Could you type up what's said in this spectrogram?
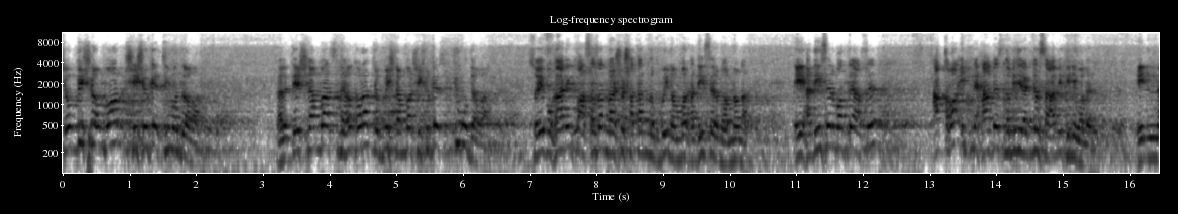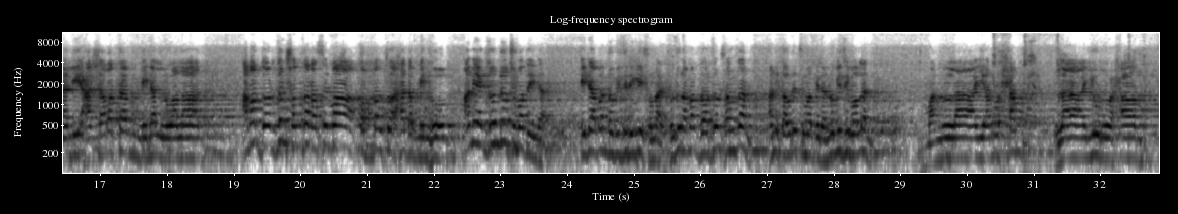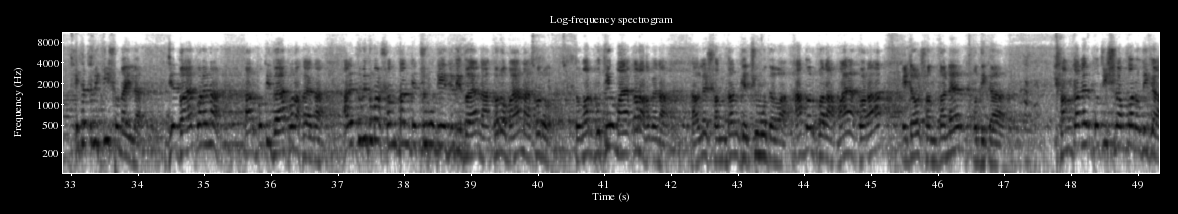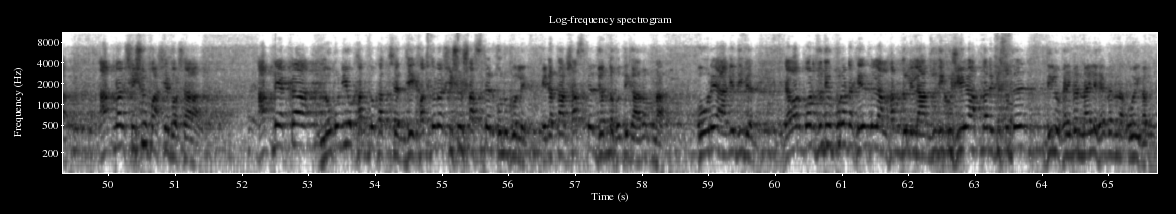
চব্বিশ নম্বর শিশুকে চুমো দেওয়া। তাহলে তেইশ নম্বর স্নেহ করা, চব্বিশ নম্বর শিশুকে চুমু দেওয়া। সই বুখারির পাঁচ হাজার নয়শো সাতানব্বই নম্বর হাদিসের বর্ণনা। এই হাদিসের মধ্যে আছে, আকরা ইবনে হাবেস নবীজির একজন সাহাবী তিনি বলেন, ইন্নালি আশারাতাম মিনাল ওয়ালাদ। আমার দশজন সন্তান আছে, মা কব্বালতু আহাদাম মিনহুম। আমি একজনকেও চুমা দেই না। এটা আবার নবীজির গিয়ে শোনায়। হুজুর, আমার দশজন সন্তান, আমি কাউরে চুমা দিই না। নবীজি বলেন, মান লা ইয়ারহাম, লা ইউরহাম। এটা তুমি কি শোনাইলা? যে দয়া করে না, তার প্রতি দয়া করা হয় না। আরে তুমি তোমার সন্তানকে চুমু দিয়ে যদি দয়া না করো, মায়া না করো, তোমার প্রতিও মায়া করা হবে না। তাহলে সন্তানকে চুমু দেওয়া, আদর করা, মায়া করা, এটাও সন্তানের অধিকার। সন্তানের পঁচিশ নম্বর অধিকার, আপনার শিশু পাশে বসা। আপনি একটা লোভনীয় খাদ্য খাচ্ছেন, যে খাদ্যটা শিশুর স্বাস্থ্যের অনুকূলে, এটা তার স্বাস্থ্যের জন্য ক্ষতিকারক না। ওরে আগে দিবেন। দেওয়ার পর যদি পুরোটা খেয়ে ফেলে, আলহামদুলিল্লাহ, আর যদি খুশি হয়ে আপনার কিছুতে দিল, খাইবেন, নাইলে খাইবেন না, ওই খাবেন।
